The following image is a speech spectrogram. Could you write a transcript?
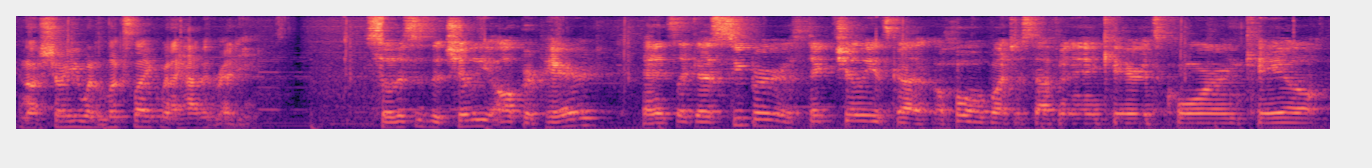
and I'll show you what it looks like when I have it ready. So this is the chili all prepared, and it's like a super thick chili. It's got a whole bunch of stuff in it, carrots, corn, kale,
